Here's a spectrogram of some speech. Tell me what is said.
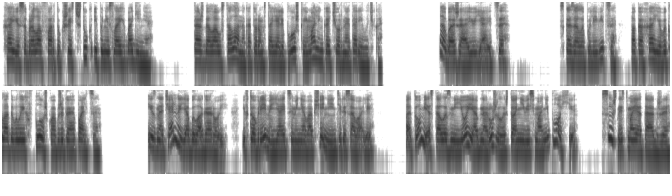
Хайо собрала в фартук шесть штук и понесла их богине. Та ждала у стола, на котором стояли плошка и маленькая черная тарелочка. «Обожаю яйца», — сказала полевица, пока Хая выкладывала их в плошку, обжигая пальцы. «Изначально я была горой, и в то время яйца меня вообще не интересовали. Потом я стала змеей и обнаружила, что они весьма неплохи. Сущность моя также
